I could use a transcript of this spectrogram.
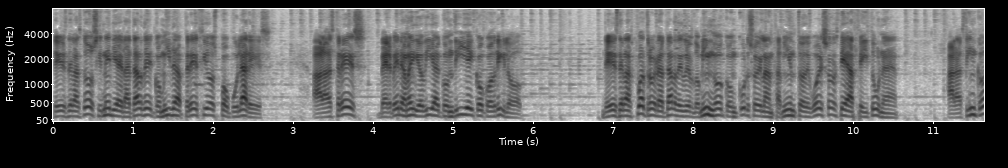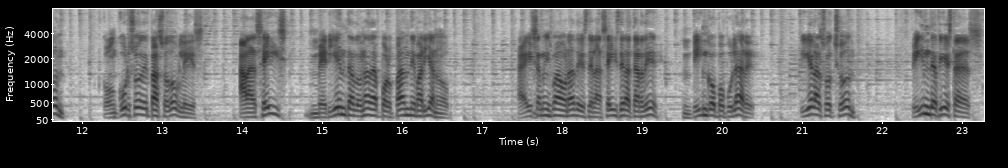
Desde las 2 y media de la tarde, comida precios populares. A las 3, verbena mediodía con DJ Cocodrilo. Desde las 4 de la tarde del domingo, concurso de lanzamiento de huesos de aceituna. A las 5, concurso de pasodobles. A las 6, merienda donada por pan de Mariano. A esa misma hora, desde las 6 de la tarde, bingo popular. Y a las 8, fin de fiestas.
